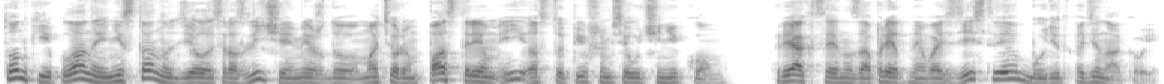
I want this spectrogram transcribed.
Тонкие планы не станут делать различия между матерым пастырем и оступившимся учеником. Реакция на запретное воздействие будет одинаковой.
